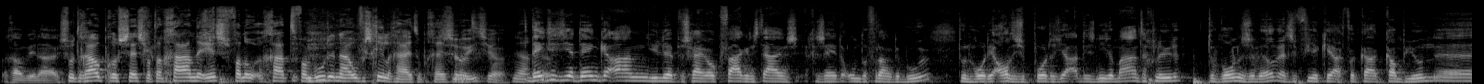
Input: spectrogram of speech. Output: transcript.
Dan gaan we weer naar Een huis. soort rouwproces wat dan gaande is. Van, gaat van woede naar onverschilligheid op een gegeven Zoiets, ja. moment. Ja. Deed het je denken aan, jullie hebben waarschijnlijk ook vaak in de stadion gezeten onder Frank de Boer. Toen hoorde je al die supporters, ja, het is niet om aan te gluren. Toen wonnen ze wel, werden ze vier keer achter elkaar kampioen. Eh,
